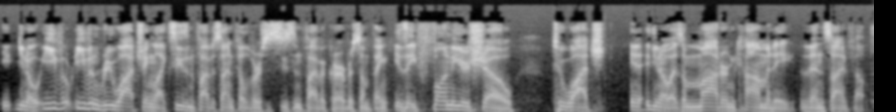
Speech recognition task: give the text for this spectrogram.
you know, even even rewatching like season five of Seinfeld versus season five of Curb or something is a funnier show to watch you know, as a modern comedy than Seinfeld.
